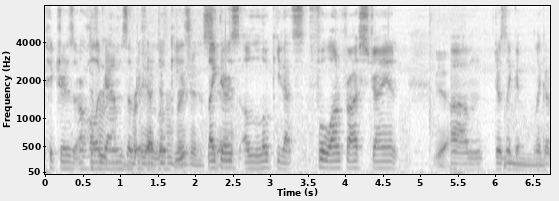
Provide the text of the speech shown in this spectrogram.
pictures or Different holograms of ver- yeah, different different Lokis. versions, like yeah. there's a Loki that's full on frost giant. yeah. Um, there's like Hmm. a like a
